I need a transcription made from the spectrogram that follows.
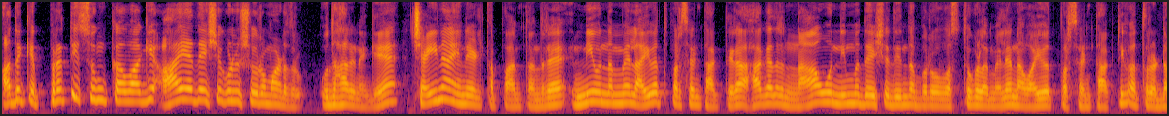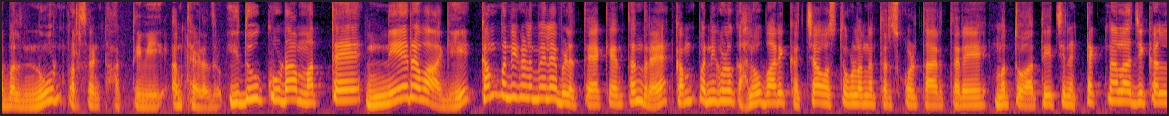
ಅದಕ್ಕೆ ಪ್ರತಿ ಸುಂಕವಾಗಿ ಆಯಾ ದೇಶಗಳು ಶುರು ಮಾಡಿದ್ರು. ಉದಾಹರಣೆಗೆ, ಚೈನಾ ಏನು ಹೇಳ್ತಪ್ಪ ಅಂತಂದ್ರೆ, ನೀವು ನಮ್ಮ ಮೇಲೆ ಐವತ್ತು ಪರ್ಸೆಂಟ್ ಹಾಕ್ತೀರಾ? ಹಾಗಾದ್ರೆ ನಾವು ನಿಮ್ಮ ದೇಶದಿಂದ ಬರುವ ವಸ್ತುಗಳ ಮೇಲೆ ನಾವು ಐವತ್ತು ಪರ್ಸೆಂಟ್ ಹಾಕ್ತೀವಿ, ಅಥವಾ ಡಬಲ್ ನೂರು ಪರ್ಸೆಂಟ್ ಹಾಕ್ತೀವಿ ಅಂತ ಹೇಳಿದ್ರು. ಇದು ಕೂಡ ಮತ್ತೆ ನೇರವಾಗಿ ಕಂಪನಿಗಳ ಮೇಲೆ ಬೀಳುತ್ತೆ. ಯಾಕೆ ಅಂತಂದ್ರೆ ಕಂಪನಿಗಳು ಹಲವು ಬಾರಿ ಕಚ್ಚಾ ವಸ್ತುಗಳನ್ನು ತರಿಸ್ಕೊಳ್ತಾ ಇರ್ತಾರೆ ಮತ್ತು ಅತೀಚಿನ ಟೆಕ್ನಾಲಜಿಕಲ್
